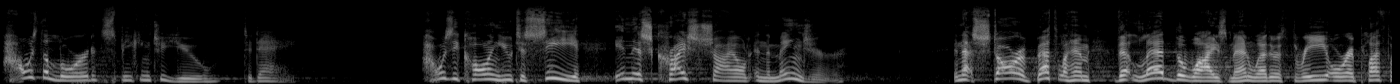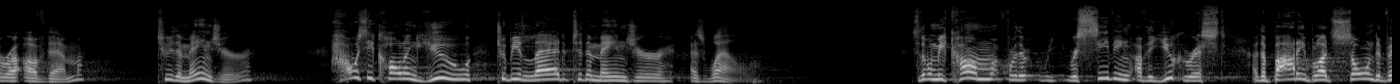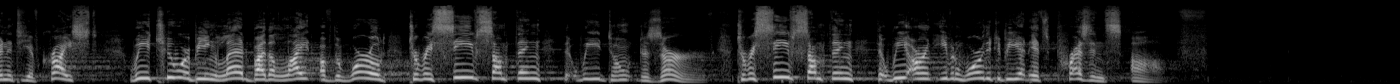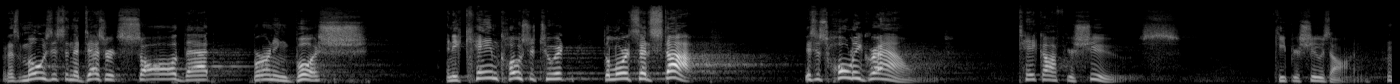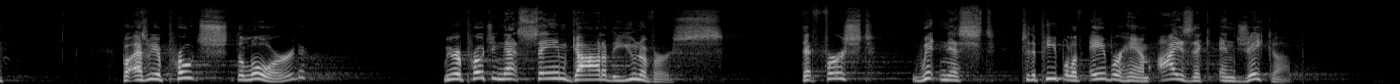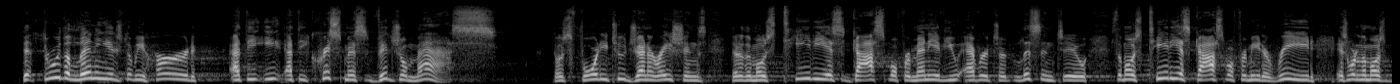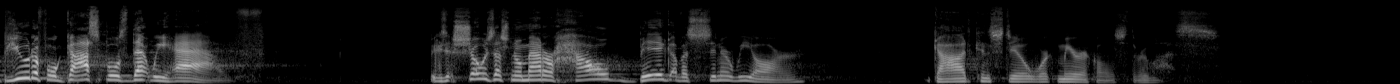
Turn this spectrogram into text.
How is the Lord speaking to you today? How is he calling you to see in this Christ child in the manger, in that star of Bethlehem that led the wise men, whether three or a plethora of them, to the manger? How is he calling you to be led to the manger as well? So that when we come for the receiving of the Eucharist, of the body, blood, soul, and divinity of Christ, we too are being led by the light of the world to receive something that we don't deserve, to receive something that we aren't even worthy to be in its presence of. But as Moses in the desert saw that burning bush and he came closer to it, the Lord said, Stop. This is holy ground. Take off your shoes. Keep your shoes on. but as we approach the Lord, we are approaching that same God of the universe that first witnessed to the people of Abraham, Isaac, and Jacob. That through the lineage that we heard at the, at the Christmas Vigil Mass, those 42 generations that are the most tedious gospel for many of you ever to listen to, it's the most tedious gospel for me to read, is one of the most beautiful gospels that we have. Because it shows us no matter how big of a sinner we are, God can still work miracles through us.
